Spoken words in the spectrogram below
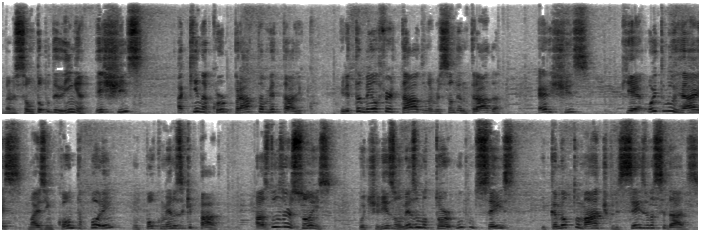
na versão topo de linha EX, aqui na cor prata metálico. Ele também é ofertado na versão de entrada LX que é 8 mil reais mais em conta, porém um pouco menos equipado. As duas versões utilizam o mesmo motor 1.6 e câmbio automático de 6 velocidades,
